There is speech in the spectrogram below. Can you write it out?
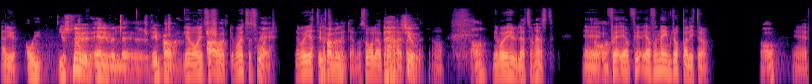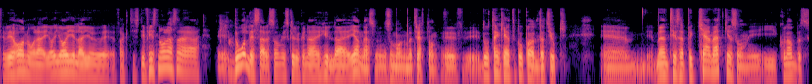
Är det ju. och just nu är det väl... Det är Pavel. Det var inte så Pavel. svårt. Det var inte så svårt. Nej. Det var jättelätt är den veckan. Och så håller jag på att. Ja. Ja, Det var ju hur lätt som helst. Eh, Ja. får jag, jag, får- jag får namedroppa lite då. ja. Eh, för vi har några, jag, jag gillar ju eh, faktiskt, det finns några sådana här eh, doldisar som vi skulle kunna hylla igen här, som, som har nummer 13. Eh, då tänker jag inte på Pavel Datsjuk. Eh, men till exempel Cam Atkinson i, i Columbus.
